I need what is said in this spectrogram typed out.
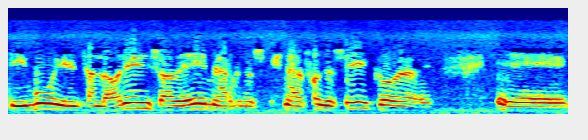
Timbúy, en San Lorenzo, ADM, en Alfonso Seco, eh,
